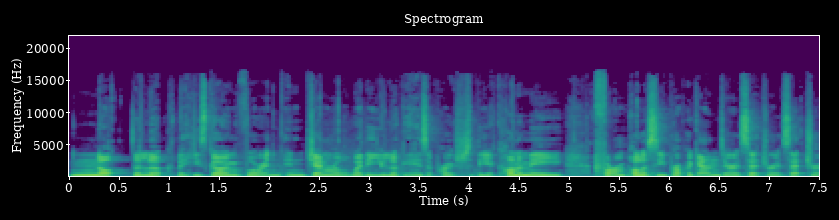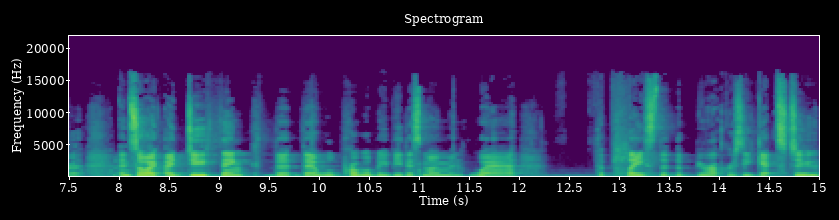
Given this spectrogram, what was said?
not the look that he's going for in, in general, whether you look at his approach to the economy, foreign policy, propaganda, et cetera, et cetera. And so I, I do think that there will probably be this moment where the place that the bureaucracy gets to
